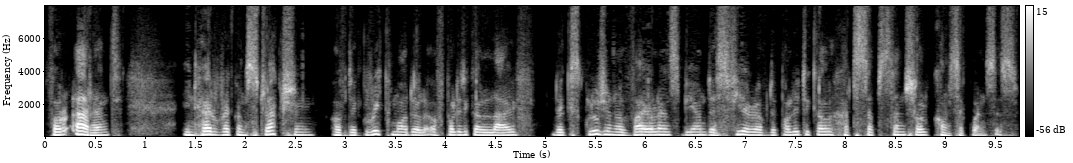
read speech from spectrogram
For Arendt, in her reconstruction of the Greek model of political life, the exclusion of violence beyond the sphere of the political had substantial consequences.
